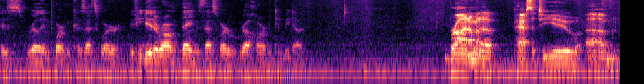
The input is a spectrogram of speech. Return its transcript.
is really important because that's where if you do the wrong things that's where real harm can be done brian i'm going to pass it to you. Um,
